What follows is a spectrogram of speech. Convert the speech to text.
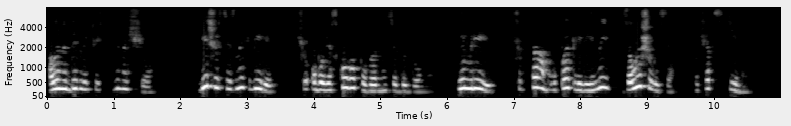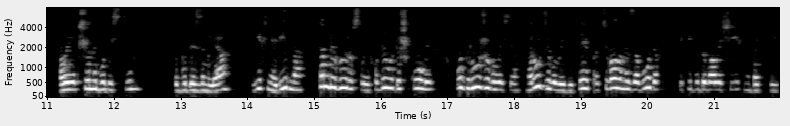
Але не дивлячись ні на що. Більшість з них вірять, що обов'язково повернуться додому. І мріють, щоб там, у пеклі війни, залишилися хоча б стіни. Але якщо не буде стін, то буде земля, їхня рідна, там, де виросли, ходили до школи, одружувалися, народжували дітей, працювали на заводах, які будували ще їхні батьки.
